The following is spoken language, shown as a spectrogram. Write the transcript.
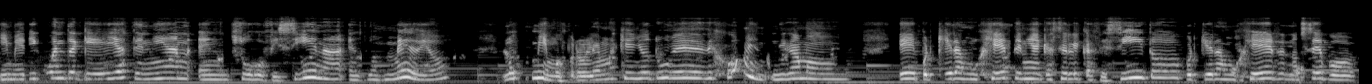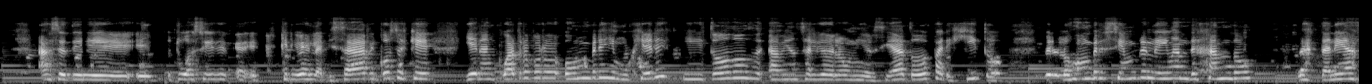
Y me di cuenta que ellas tenían en sus oficinas, en sus medios, los mismos problemas que yo tuve de joven, digamos, eh, porque era mujer tenía que hacer el cafecito, porque era mujer, no sé, pues, eh, tú así eh, escribes la pizarra cosas que, y eran cuatro hombres y mujeres y todos habían salido de la universidad, todos parejitos, pero los hombres siempre le iban dejando las tareas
